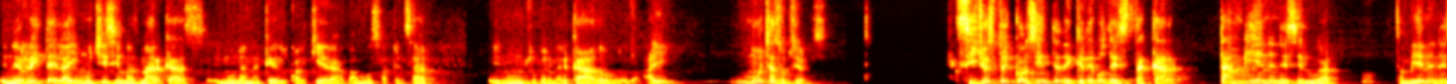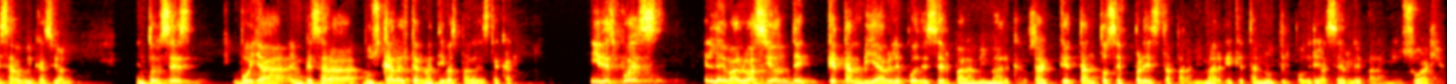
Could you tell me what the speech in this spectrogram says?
En el retail hay muchísimas marcas, en una en aquel cualquiera, vamos a pensar en un supermercado. Hay muchas opciones. Si yo estoy consciente de que debo destacar también en ese lugar, también en esa ubicación, entonces voy a empezar a buscar alternativas para destacar. Y después la evaluación de qué tan viable puede ser para mi marca, o sea, qué tanto se presta para mi marca y qué tan útil podría serle para mi usuario.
